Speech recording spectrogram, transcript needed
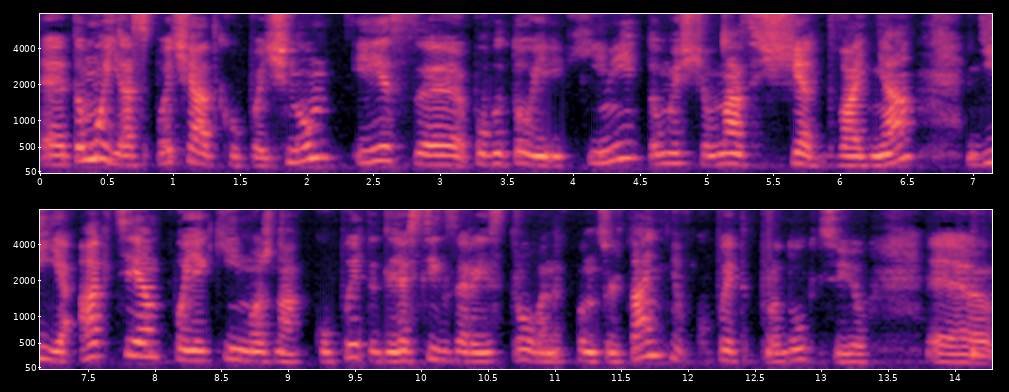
Е, Тому я спочатку почну із е, побутової хімії, тому що в нас ще два дня діє акція, по якій можна купити для всіх зареєстрованих консультантів, купити продукцію е,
